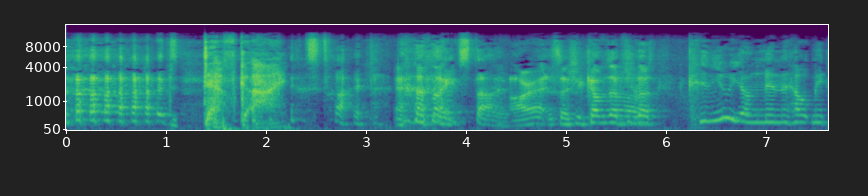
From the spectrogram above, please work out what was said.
it's, deaf guy it's time. and I'm like It's time. all right so she comes up she goes can you young men help me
